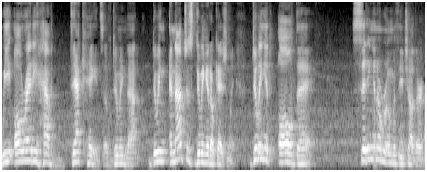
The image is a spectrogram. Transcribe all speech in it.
we already have decades of doing that doing and not just doing it occasionally doing it all day sitting in a room with each other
